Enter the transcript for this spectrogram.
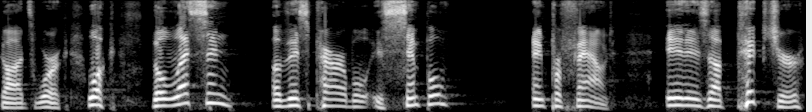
God's work. Look, the lesson of this parable is simple and profound. It is a picture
